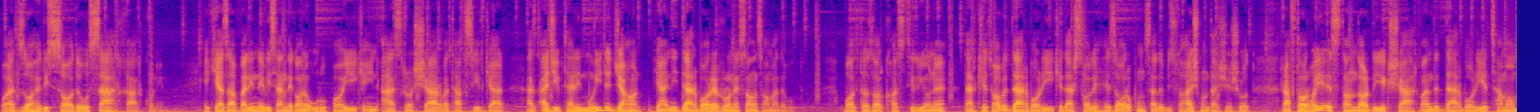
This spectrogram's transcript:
باید ظاهری ساده و سهر خلق کنیم یکی از اولین نویسندگان اروپایی که این اصل را شر و تفسیر کرد از عجیبترین محیط جهان یعنی دربار رونسانس آمده بود. بالتازار کاستیلیونه در کتاب درباری که در سال 1528 منتشر شد رفتارهای استاندارد یک شهروند درباری تمام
